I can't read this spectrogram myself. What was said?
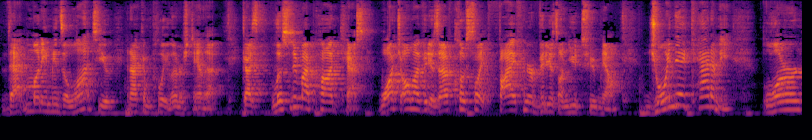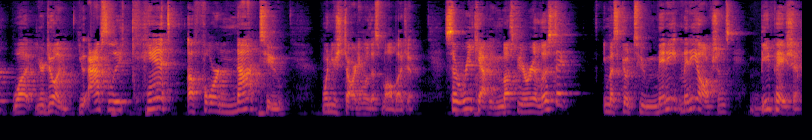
That money means a lot to you, and I completely understand that. Guys, listen to my podcast, watch all my videos. I have close to like 500 videos on YouTube now. Join the academy, learn what you're doing. You absolutely can't afford not to when you're starting with a small budget. So, recapping, you must be realistic. You must go to many, many auctions, be patient,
